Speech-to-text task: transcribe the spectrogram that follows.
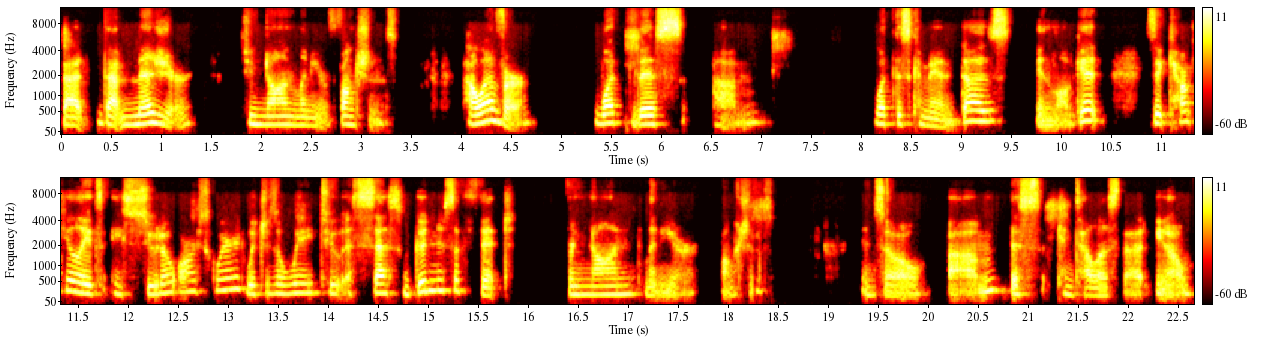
that, that measure to nonlinear functions. However, what this, um, what this command does in logit is it calculates a pseudo R squared, which is a way to assess goodness of fit for nonlinear functions. And so um, this can tell us that, you know,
